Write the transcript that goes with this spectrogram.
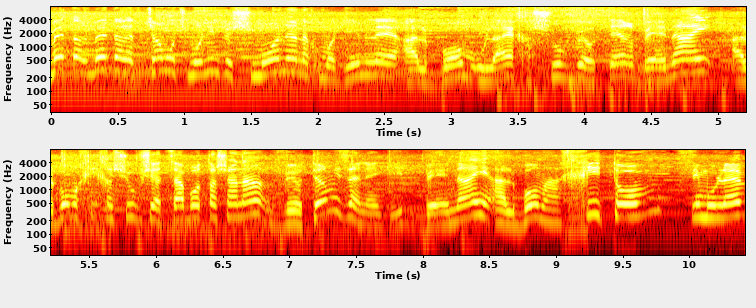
מטאל מטאל 1988 אנחנו מגיעים לאלבום אולי החשוב ביותר בעיניי, האלבום הכי חשוב שיצא באותה שנה, ויותר מזה אני אגיד, בעיניי האלבום הכי טוב, שימו לב,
